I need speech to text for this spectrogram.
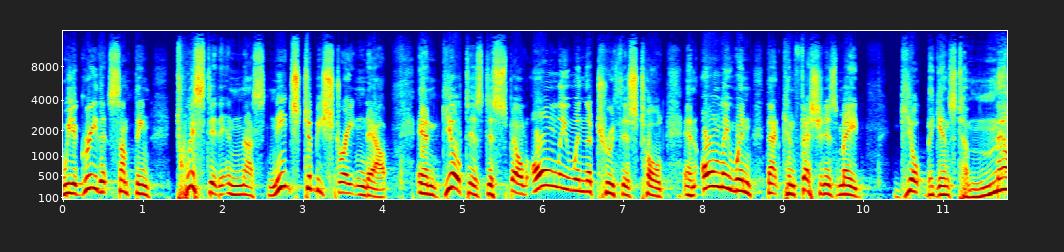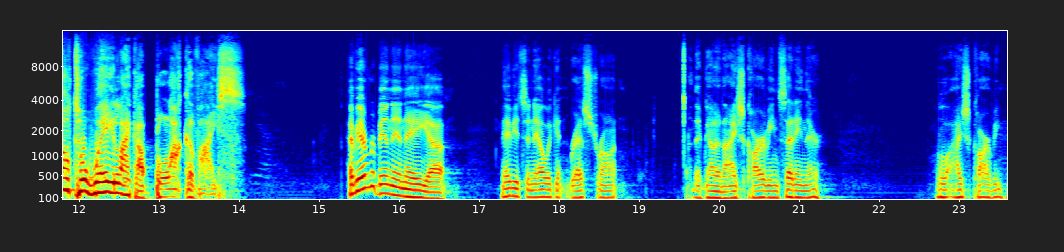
We agree that something twisted in us needs to be straightened out, and guilt is dispelled only when the truth is told, and only when that confession is made. Guilt begins to melt away like a block of ice. Have you ever been in a, uh, maybe it's an elegant restaurant? They've got an ice carving setting there, a little ice carving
